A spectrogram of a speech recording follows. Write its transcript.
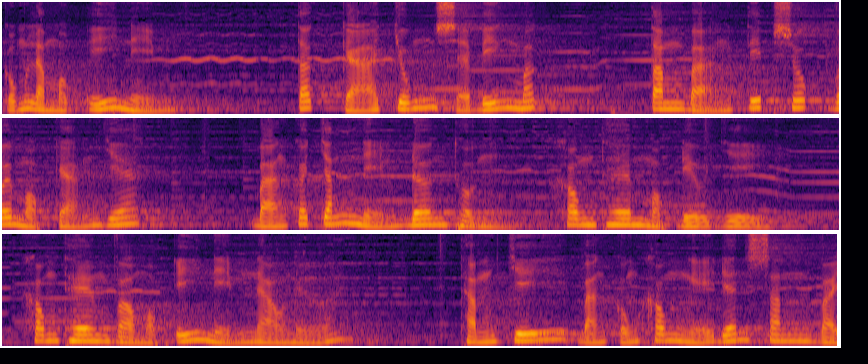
cũng là một ý niệm tất cả chúng sẽ biến mất. Tâm bạn tiếp xúc với một cảm giác. Bạn có chánh niệm đơn thuần, không thêm một điều gì, không thêm vào một ý niệm nào nữa. Thậm chí, bạn cũng không nghĩ đến sanh và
